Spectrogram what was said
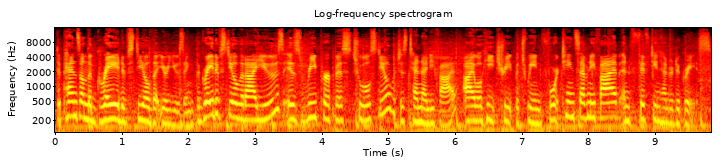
depends on the grade of steel that you're using. The grade of steel that I use is repurposed tool steel, which is 1095. I will heat treat between 1475 and 1500 degrees.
